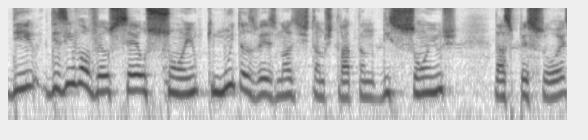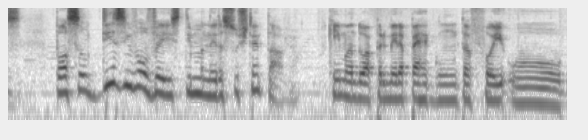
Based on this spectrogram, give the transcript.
de desenvolver o seu sonho, que muitas vezes nós estamos tratando de sonhos das pessoas, possam desenvolver isso de maneira sustentável. Quem mandou a primeira pergunta foi o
